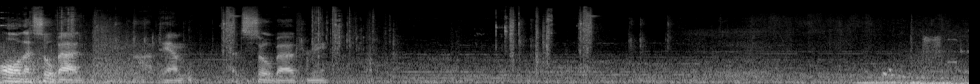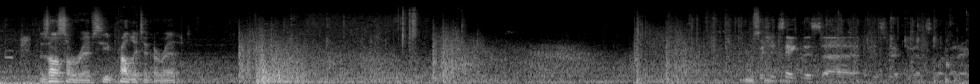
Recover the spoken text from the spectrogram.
Oh, that's so bad. Ah, damn. That's so bad for me. There's also rifts. He probably took a rift. We should take this, uh, this rift so much better.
